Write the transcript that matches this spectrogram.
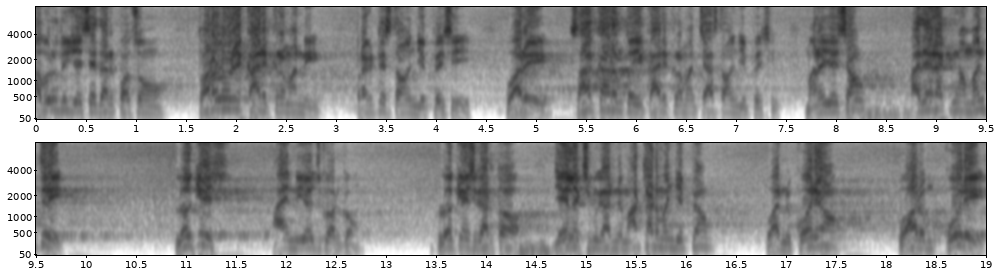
అభివృద్ధి చేసేదానికోసం త్వరలోనే కార్యక్రమాన్ని ప్రకటిస్తామని చెప్పేసి వారి సహకారంతో ఈ కార్యక్రమం చేస్తామని చెప్పేసి మనం చేశాం. అదే రకంగా మంత్రి లోకేష్ ఆయన నియోజకవర్గం. లోకేష్ గారితో జయలక్ష్మి గారిని మాట్లాడమని చెప్పాం. వారిని కోరాం. వారు కోరి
